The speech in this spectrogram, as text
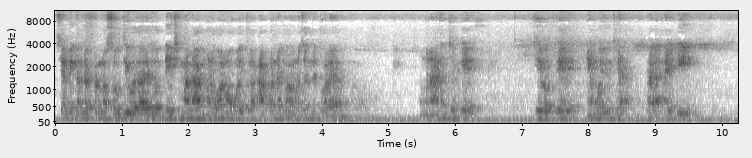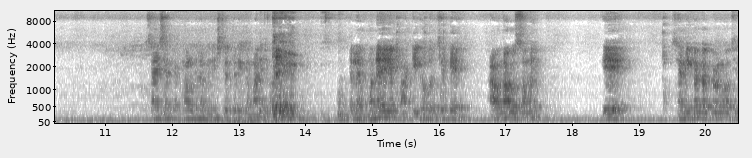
સેમિકન્ડક્ટરનો સૌથી વધારે જો દેશમાં લાભ મળવાનો હોય તો આપણને ભાવનગરને ધોળેરામાં મળવાનો મને આનંદ છે કે જે વખતે એમઓયુ થયા, ત્યારે આઈટી સાયન્સ એન્ડ ટેકનોલોજીના મિનિસ્ટર તરીકે મારી એટલે મને એ પાકી ખબર છે કે આવનારો સમય એ સેમિકન્ડક્ટરનો છે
